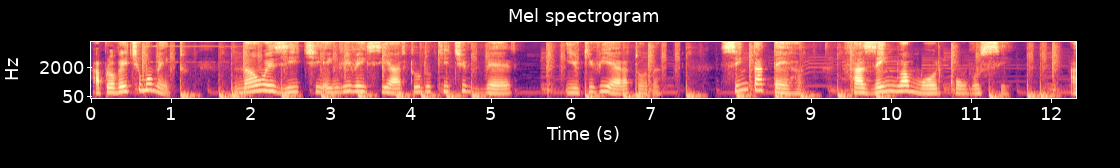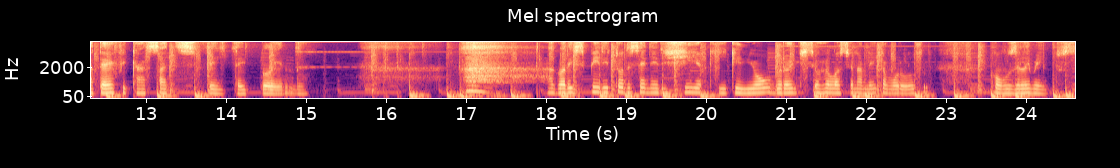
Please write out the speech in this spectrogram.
Aproveite o momento. Não hesite em vivenciar tudo o que tiver e o que vier à tona. Sinta a terra fazendo amor com você até ficar satisfeita e plena. Agora inspire toda essa energia que criou durante seu relacionamento amoroso com os elementos.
